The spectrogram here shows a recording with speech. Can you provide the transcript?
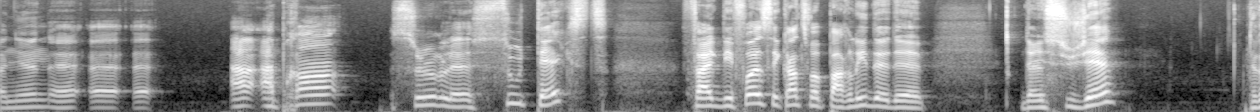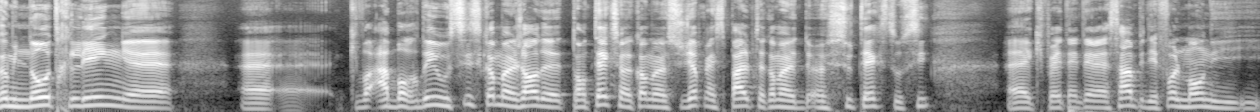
onions. Euh, euh, euh, apprends sur le sous-texte. Fait que des fois, c'est quand tu vas parler de, de- d'un sujet, t'as comme une autre ligne qui va aborder aussi. C'est comme un genre de. Ton texte, c'est comme un sujet principal, t'as comme un sous-texte aussi euh, qui peut être intéressant. Puis des fois, le monde, il,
